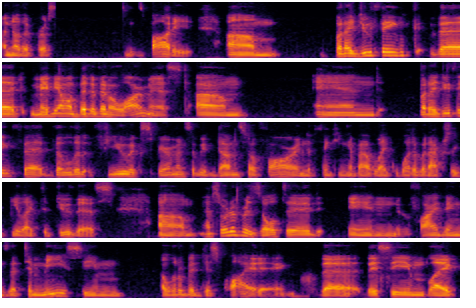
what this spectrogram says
another person's body. Um but i do think that maybe i'm a bit of an alarmist um and but I do think that the little, few experiments that we've done so far into thinking about like what it would actually be like to do this um, have sort of resulted in findings that to me seem a little bit disquieting. That they seem like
